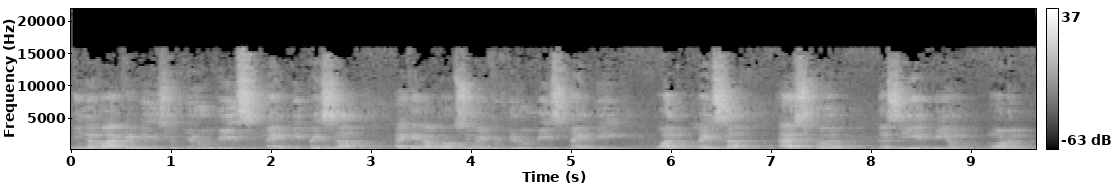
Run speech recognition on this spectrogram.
in the market is 50 rupees 90 paisa. I can approximate 50 rupees 91 paisa as per the CAPM model.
